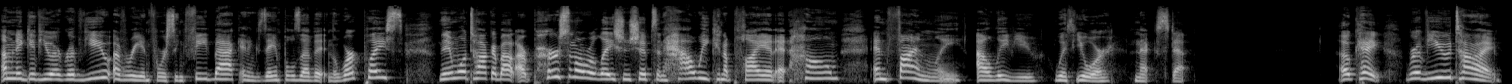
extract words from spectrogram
I'm going to give you a review of reinforcing feedback and examples of it in the workplace. Then we'll talk about our personal relationships and how we can apply it at home. And finally, I'll leave you with your next step. Okay, review time.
